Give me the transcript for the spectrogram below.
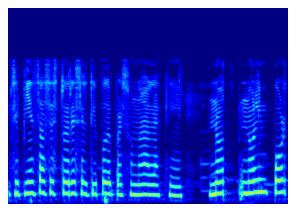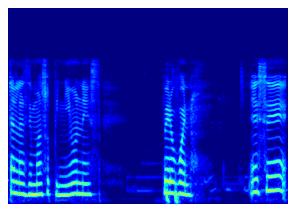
si piensas esto eres el tipo de persona a la que no, no le importan las demás opiniones, pero bueno, ese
